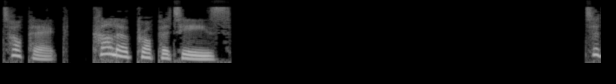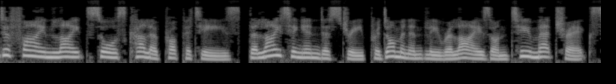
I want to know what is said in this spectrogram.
Topic: Color properties. To define light source color properties, the lighting industry predominantly relies on two metrics,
